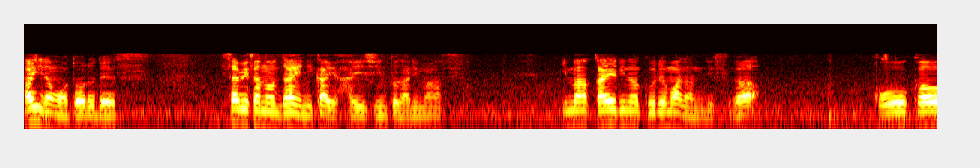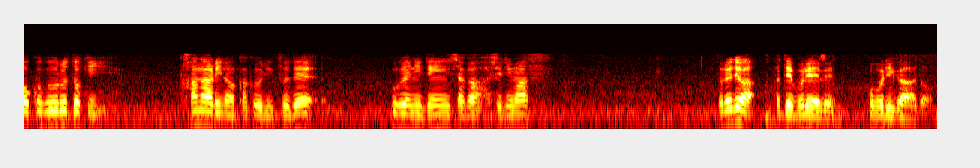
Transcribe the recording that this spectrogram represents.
はい、どうも、トールです。久々の第2回配信となります。今、帰りの車なんですが、高架をくぐるとき、かなりの確率で上に電車が走ります。それでは、アテブレーベ、オブリガード。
